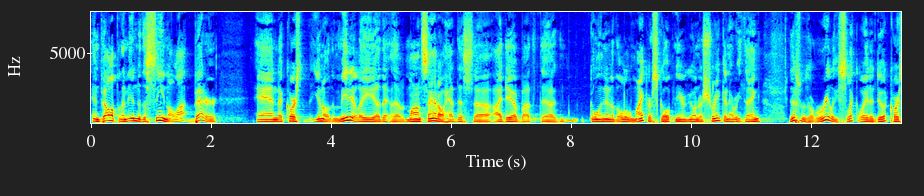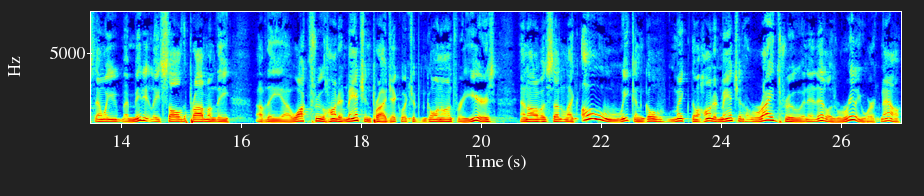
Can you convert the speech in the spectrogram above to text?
envelop them into the scene a lot better. And of course, you know, immediately uh, the, uh, Monsanto had this uh, idea about going into the little microscope and you're going to shrink and everything. This was a really slick way to do it. Of course, then we immediately solved the problem of the of the walk through haunted mansion project, which had been going on for years and all of a sudden, like, oh, we can go make the haunted mansion a ride through, and it, will really work now.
